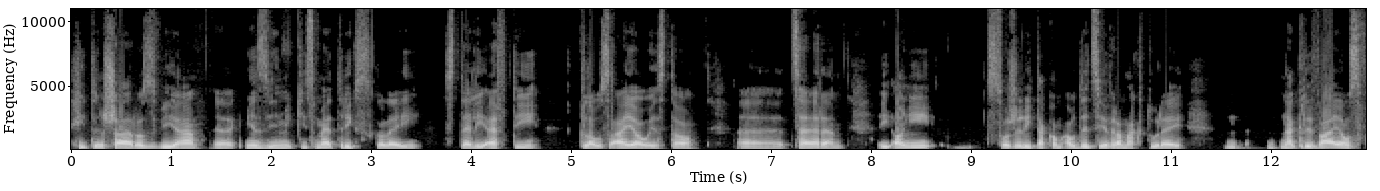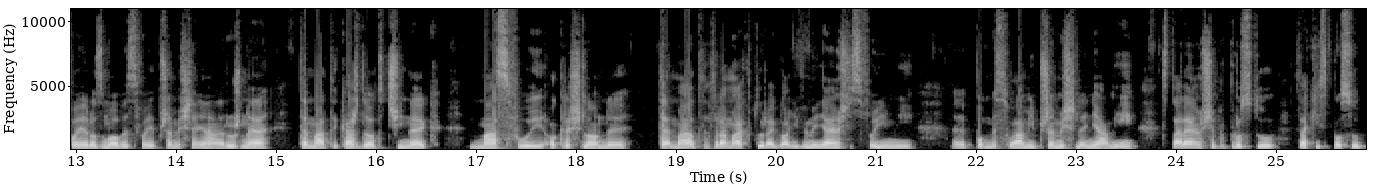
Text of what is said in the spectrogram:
Hiten Shah rozwija m.in. Kissmetrics, z kolei Steli Afty Close.io jest to CRM. I oni stworzyli taką audycję, w ramach której nagrywają swoje rozmowy, swoje przemyślenia na różne tematy. Każdy odcinek ma swój określony temat, w ramach którego oni wymieniają się swoimi e, pomysłami, przemyśleniami, starają się po prostu w taki sposób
